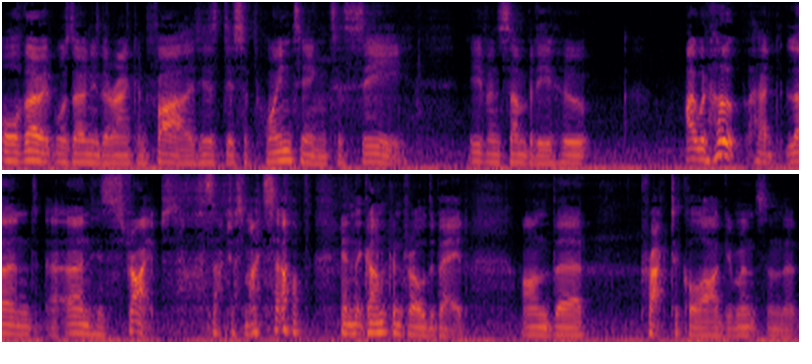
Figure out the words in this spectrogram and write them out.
although it was only the rank and file, it is disappointing to see even somebody who I would hope had learned uh, earned his stripes, such as myself, in the gun control debate, on the practical arguments and the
